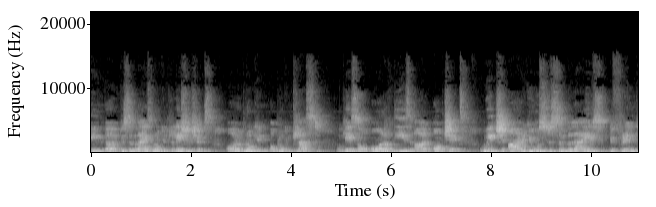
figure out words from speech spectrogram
in, uh, to symbolize broken relationships or a broken or broken trust. Okay, so all of these are objects which are used to symbolize different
